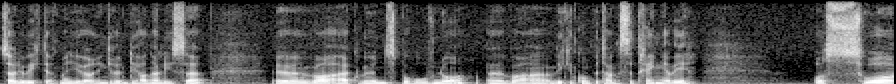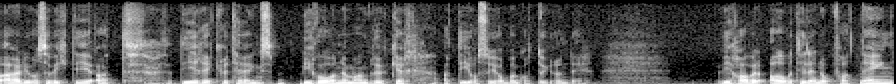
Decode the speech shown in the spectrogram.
så er det jo viktig at man gjør en grundig analyse. Uh, hva er kommunens behov nå? Hva, hvilken kompetanse trenger vi? Og så er det jo også viktig at de rekrutteringsbyråene man bruker, at de også jobber godt og grundig vi har vel av og til en oppfatning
